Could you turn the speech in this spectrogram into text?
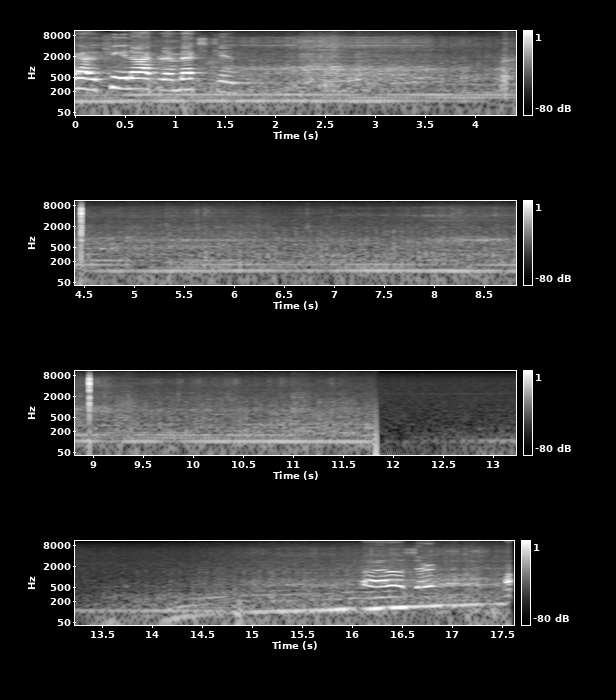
I got a keen eye for them Mexicans. Oh, hello, sir. Uh,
